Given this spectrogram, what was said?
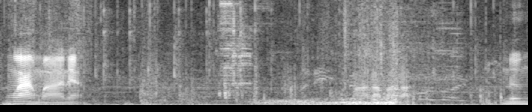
ข้างล่างมาเนี่ย มาแล้วมาแล้ว หนึ่ง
